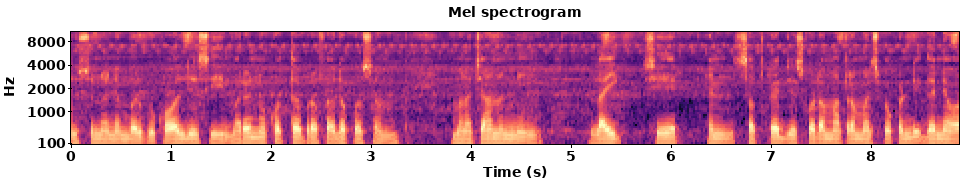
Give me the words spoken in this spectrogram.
చూస్తున్న నెంబర్కు కాల్ చేసి మరెన్నో కొత్త ప్రొఫైల్ కోసం మన ఛానల్ని లైక్ షేర్ అండ్ సబ్స్క్రైబ్ చేసుకోవడం మాత్రం మర్చిపోకండి. ధన్యవాదాలు.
